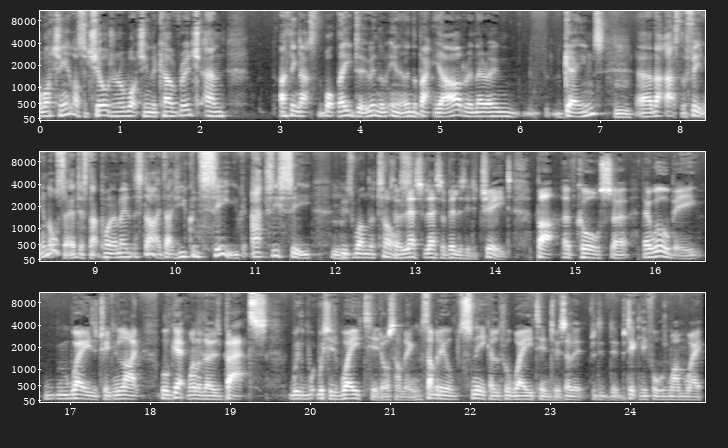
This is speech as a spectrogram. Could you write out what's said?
are watching it, lots of children are watching the coverage, and I think that's what they do in the you know in the backyard or in their own games. Hmm. Uh, that, that's the feeling, and also just that point I made at the start. It's actually you can see, you can actually see who's won the toss. So less less ability to cheat, but of course uh, there will be ways of cheating. Like we'll get one of those bats with which is weighted or something. Somebody will sneak a little weight into it so that it particularly falls one way.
